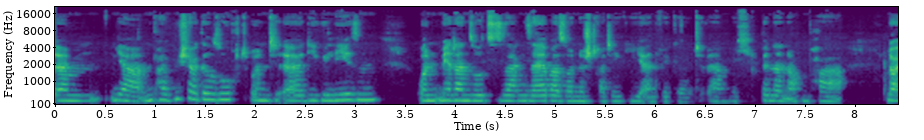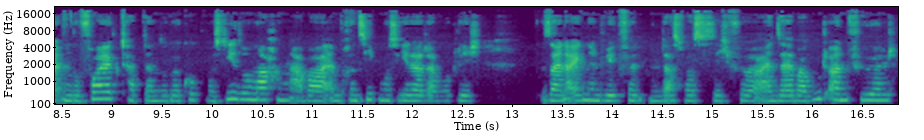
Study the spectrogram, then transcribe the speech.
ähm, ja ein paar Bücher gesucht und äh, die gelesen und mir dann sozusagen selber so eine Strategie entwickelt. Ähm, ich bin dann auch ein paar Leuten gefolgt, habe dann so geguckt, was die so machen, aber im Prinzip muss jeder da wirklich seinen eigenen Weg finden, das, was sich für einen selber gut anfühlt.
